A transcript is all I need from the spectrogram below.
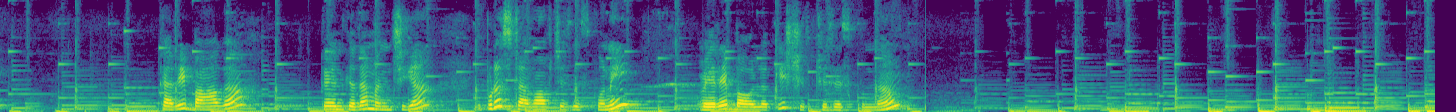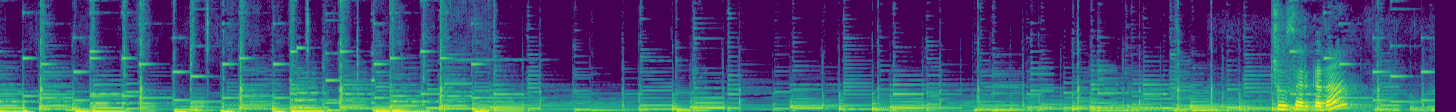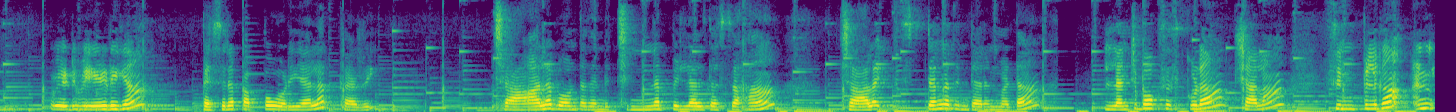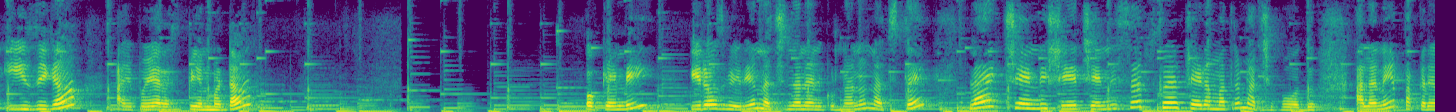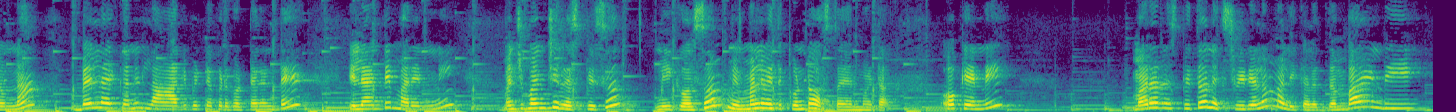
కర్రీ బాగా అయింది కదా మంచిగా. ఇప్పుడు స్టవ్ ఆఫ్ చేసేసుకొని వేరే బౌల్లోకి షిఫ్ట్ చేసేసుకుందాం. చూసారు కదా? వేడి వేడిగా పెసరపప్పు వడియాల కర్రీ. చాలా బాగుంటుందండి. చిన్న పిల్లలతో సహా చాలా ఇష్టంగా తింటారనమాట లంచ్ బాక్సెస్ కూడా చాలా సింపుల్గా అండ్ ఈజీగా అయిపోయే రెసిపీ అనమాట ఓకే అండి. ఈరోజు వీడియో నచ్చిందని అనుకుంటున్నాను. నచ్చితే లైక్ చేయండి షేర్ చేయండి సబ్స్క్రైబ్ చేయడం మాత్రం మర్చిపోవద్దు. అలానే పక్కనే ఉన్న బెల్ ఐకాన్ని లాగి పెట్టి ఒకటి కొట్టారంటే ఇలాంటి మరిన్ని మంచి మంచి రెసిపీస్ మీకోసం మిమ్మల్ని వెతుక్కుంటూ వస్తాయన్నమాట. ఓకే అండి. మరో రెసిపీతో నెక్స్ట్ వీడియోలో మళ్ళీ కలుద్దాం. బాయ్ అండి.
